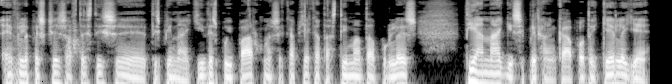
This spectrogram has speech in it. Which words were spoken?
έβλεπες ξέρεις αυτές τις, ε, τις πινακίδες που υπάρχουν σε κάποια καταστήματα που λες τι ανάγκες υπήρχαν κάποτε και έλεγε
